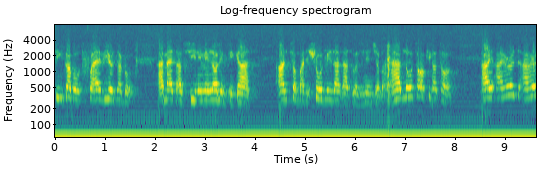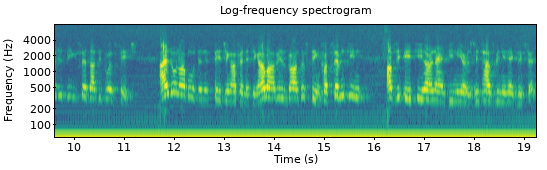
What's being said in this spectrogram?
think about five years ago, I might have seen him in Olympic Garden, and somebody showed me that that was Ninja Man. I had no talking at all. I, I heard I heard it being said that it was staged. I don't know about any staging of anything. I've always gone to Sting for 17 of the 18 or 19 years it has been in existence,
